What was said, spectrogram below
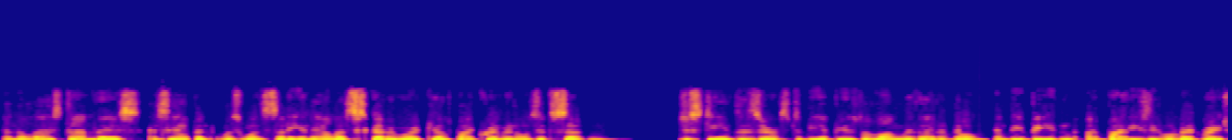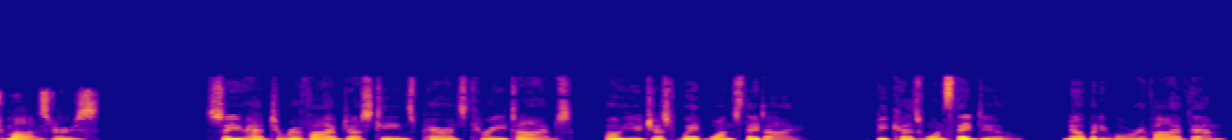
And the last time this has happened was when Sonny and Alice Scudder were killed by criminals at Sutton. Justine deserves to be abused along with Annabelle and be beaten up by these evil red rage monsters. So you had to revive Justine's parents three times, oh you just wait once they die. Because once they do, nobody will revive them,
